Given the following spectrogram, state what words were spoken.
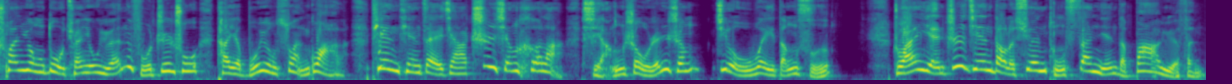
穿用度全由袁府支出，他也不用算卦了，天天在家吃香喝辣，享受人生，就为等死。转眼之间到了宣统三年的八月份，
